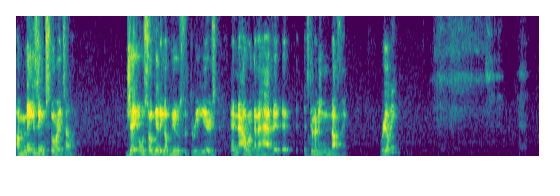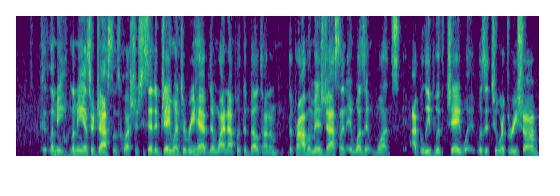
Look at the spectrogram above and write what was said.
Amazing storytelling. Jey Uso getting abused for three years, and now we're going to have it, it it's going to mean nothing. Really? Let me let me answer Jocelyn's question. She said if Jey went to rehab, then why not put the belt on him? The problem is, Jocelyn, it wasn't once. I believe with Jey, was it two or three, Sean,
